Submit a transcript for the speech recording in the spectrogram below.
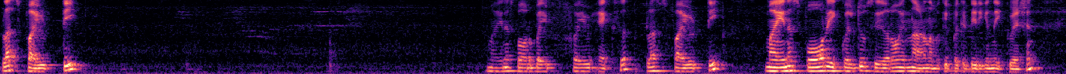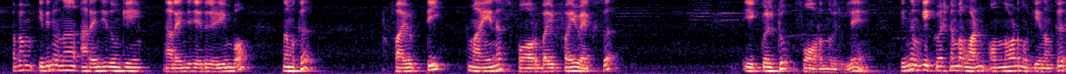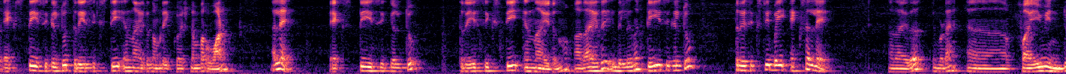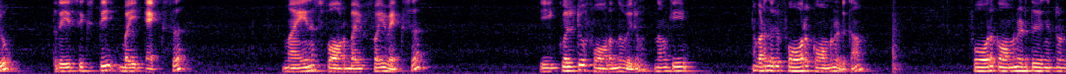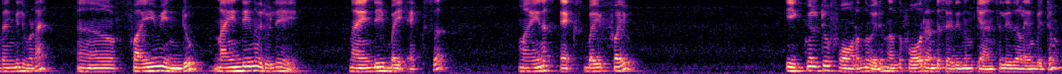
plus five T minus four by five x plus five T minus four equal to zero എന്നാണ് നമുക്കിപ്പോൾ കിട്ടിയിരിക്കുന്ന ഇക്വേഷൻ അപ്പം ഇതിനൊന്ന് അറേഞ്ച് ചെയ്ത് നോക്കി. അറേഞ്ച് ചെയ്ത് കഴിയുമ്പോൾ നമുക്ക് five T minus four by five x equal to four എന്ന് വരും അല്ലേ ഇനി നമുക്ക് ഇക്വേഷൻ നമ്പർ വൺ ഒന്നോടെ നോക്കി നമുക്ക് x T is equal to three sixty എന്നായിരുന്നു നമ്മുടെ ഇക്വേഷൻ നമ്പർ വൺ അല്ലേ? X T is equal to three sixty എന്നായിരുന്നു. അതായത് ഇതിൽ നിന്ന് T is equal to three sixty by x അല്ലേ? അതായത് ഇവിടെ five into three sixty by x minus four by five x equal to four എന്ന് വരും. നമുക്ക് ഈ ഇവിടെ നിന്നൊരു ഫോർ കോമൺ എടുക്കാം. ഫോർ കോമൺ എടുത്തു കഴിഞ്ഞിട്ടുണ്ടെങ്കിൽ ഇവിടെ ഫൈവ് ഇന്റു നയന്റി എന്ന് വരില്ലേ? Ninety by x minus x by five equal to four എന്ന് വരും. നമുക്ക് ഫോർ രണ്ട് സൈഡിൽ നിന്നും ക്യാൻസൽ ചെയ്ത് കളയാൻ പറ്റും.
